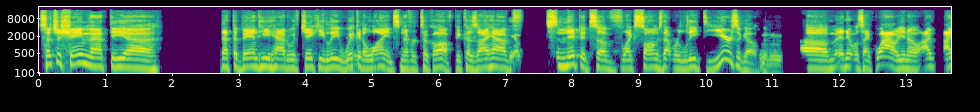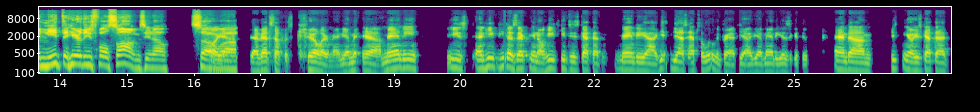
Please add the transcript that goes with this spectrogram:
Such a shame that the uh, that the band he had with Jakey Lee, mm-hmm. Wicked Alliance, never took off because I have yep. snippets of like songs that were leaked years ago. Mm-hmm. Um, and it was like, wow, you know, I, I need to hear these full songs, you know? So, oh, yeah. Uh, yeah, that stuff was killer, man. Yeah. Yeah. Mandy, he's, and he, he does that, you know, he, he's got that Mandy, uh, yes, absolutely, Brad. Yeah. Yeah. Mandy is a good dude. And, um, he, you know, he's got that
